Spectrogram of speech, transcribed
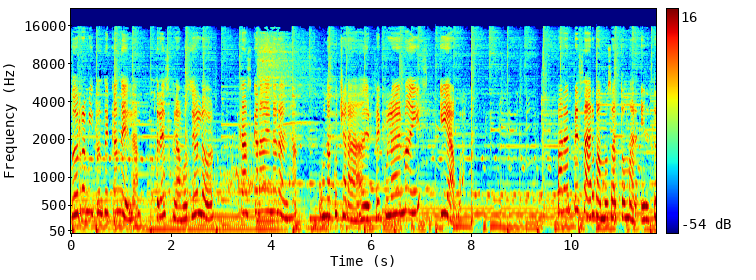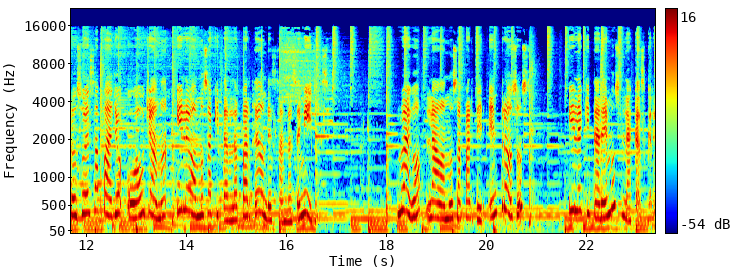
2 ramitos de canela, 3 clavos de olor, cáscara de naranja, una cucharada de fécula de maíz y agua. Para empezar vamos a tomar el trozo de zapallo o auyama y le vamos a quitar la parte donde están las semillas. Luego la vamos a partir en trozos y le quitaremos la cáscara.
